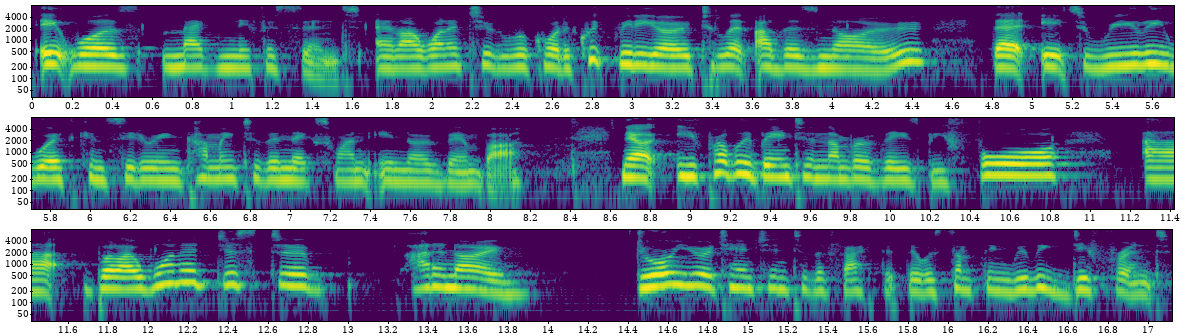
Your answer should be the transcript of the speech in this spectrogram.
It was magnificent, and I wanted to record a quick video to let others know that it's really worth considering coming to the next one in November. Now, you've probably been to a number of these before, uh, but I wanted just to, I don't know, draw your attention to the fact that there was something really different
